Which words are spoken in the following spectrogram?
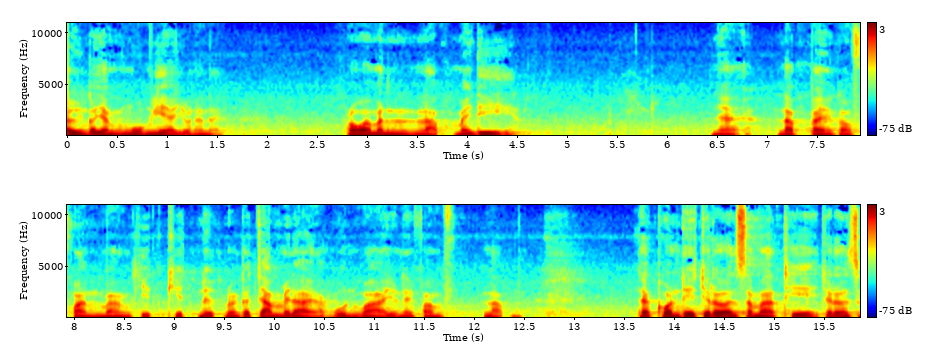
ตื่นก็ยังงวงเงียอยู่นั่นแหละเพราะว่ามันหลับไม่ดีเนี่ยหลับไปก็ฝันบ้างจิตคิดนึกมันก็จำไม่ได้หรอกวุ่นวายอยู่ในความหลับ แต่คนที่เจริญสมาธิเจริญส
